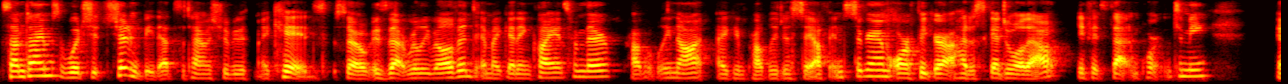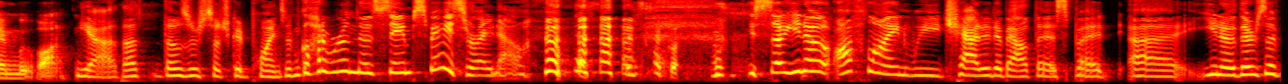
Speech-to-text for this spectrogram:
sometimes, which it shouldn't be. That's the time I should be with my kids. So is that really relevant? Am I getting clients from there? Probably not. I can probably just stay off Instagram or figure out how to schedule it out if it's that important to me and move on. Yeah, that those are such good points. I'm glad we're in the same space right now. yes, exactly. so, you know, offline we chatted about this, but uh, you know, there's a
